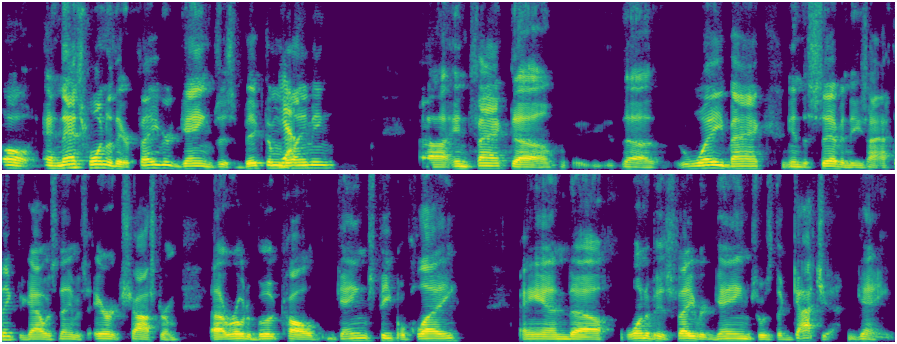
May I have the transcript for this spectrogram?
oh and that's one of their favorite games is victim yep. blaming uh, in fact uh, the way back in the 70s i think the guy was name was eric shostrom uh, wrote a book called games people play and uh, one of his favorite games was the gotcha game.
